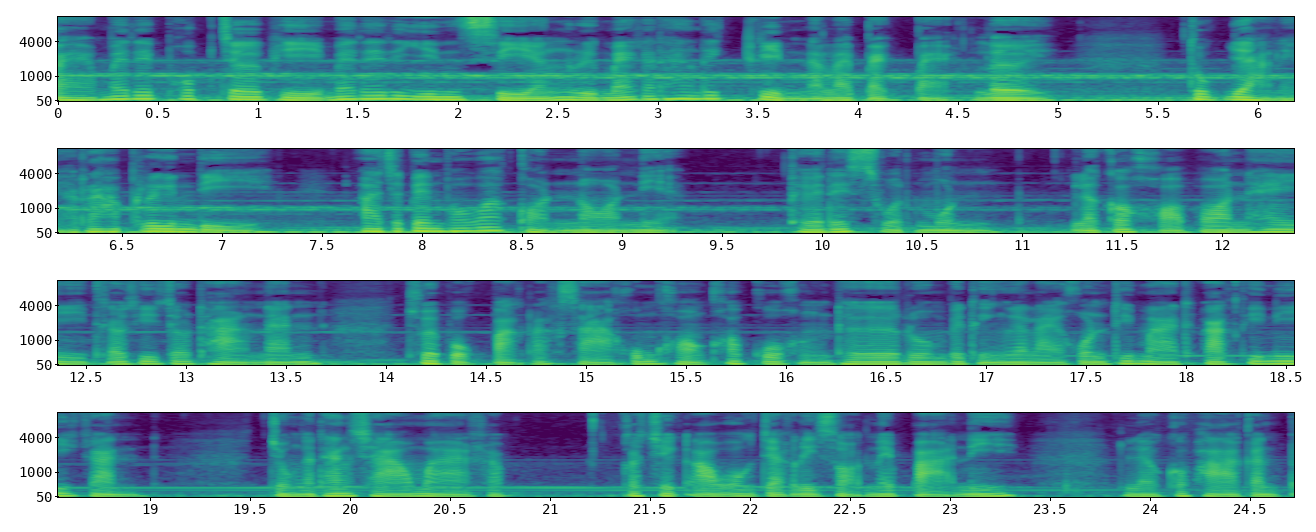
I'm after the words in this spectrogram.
ลกๆ ไม่ได้พบเจอผี ไม่ได้ได้ยินเสียง หรือแม้กระทั่งได้กลิ่นอะไรแปลกๆเลย ทุกอย่างเนี่ยราบรื่นดี อาจจะเป็นเพราะว่าก่อนนอนเนี่ย เธอได้สวดมนต์แล้วก็ขอพรให้เจ้าที่เจ้าทางนั้น ช่วยปกปักรักษาคุ้มครองครอบครัวของเธอรวมไปถึงหลายๆ คนที่มาพักที่นี่กันจนกระทั่งเช้ามาครับ ก็เช็คเอาท์ออกจากรีสอร์ทในป่านี้ แล้วก็พากันไป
